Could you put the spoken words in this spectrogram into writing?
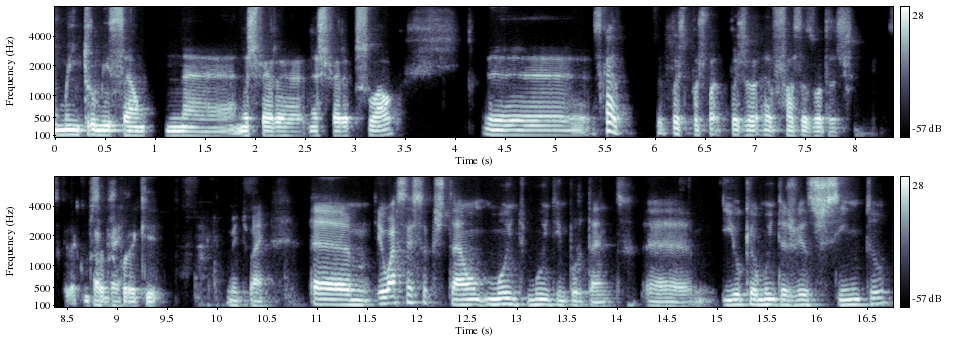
uma intromissão na, na, esfera, na esfera pessoal? Eh, se calhar, depois, depois, depois faço as outras. Se calhar começamos Ok. por aqui. Muito bem. Eu acho essa questão muito, muito importante. E o que eu muitas vezes sinto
